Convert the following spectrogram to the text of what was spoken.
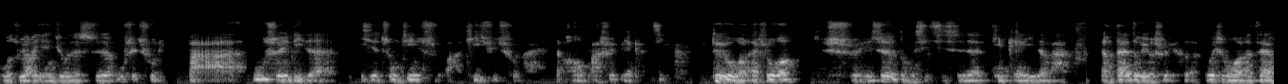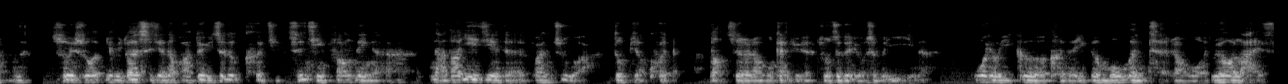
我主要研究的是污水处理，把污水里的一些重金属啊提取出来，然后把水变干净。对于我来说，水这个东西其实挺便宜的吧，然后大家都有水喝，为什么我要在乎呢？所以说有一段时间的话，对于这个课题申请 funding 啊，拿到业界的关注啊，都比较困难，导致了让我感觉做这个有什么意义呢？我有一个可能一个 moment 让我 realize。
